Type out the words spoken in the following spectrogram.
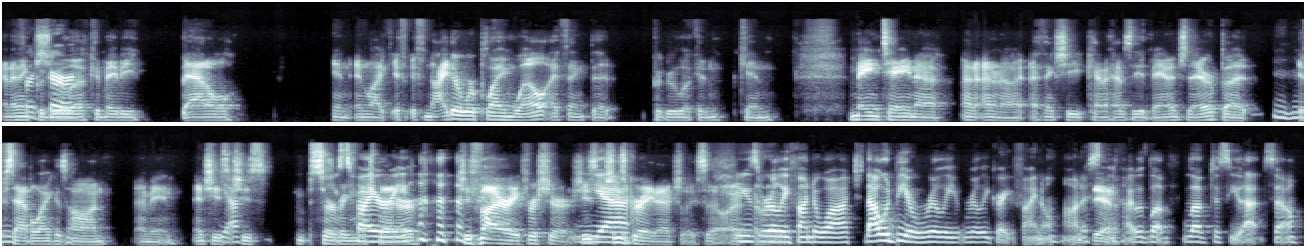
And I think Pegula sure. could maybe battle and and like if if neither were playing well, I think that Pegula can can maintain a I don't know. I think she kind of has the advantage there, but mm-hmm. if Sabalenka's on, I mean, and she's yeah. she's serving she's much better. she's fiery for sure. She's yeah. she's great actually. So she's I, I really fun to watch. That would be a really really great final. Honestly, yeah. I would love love to see that. So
